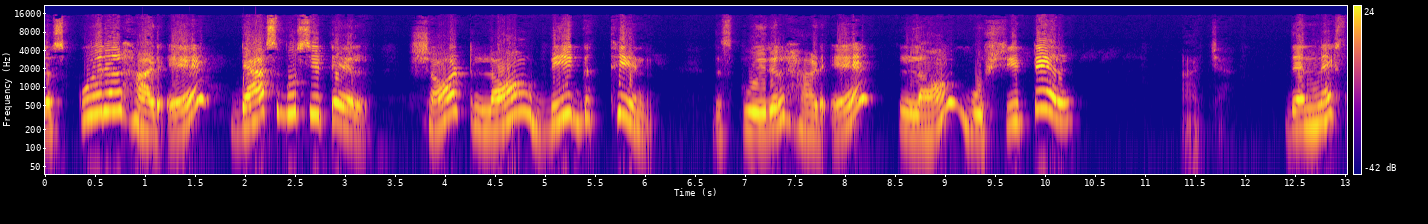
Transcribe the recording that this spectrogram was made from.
the squirrel had a dash bushy tail short, long, big, thin. The squirrel had a long, bushy tail. Acha. Then next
